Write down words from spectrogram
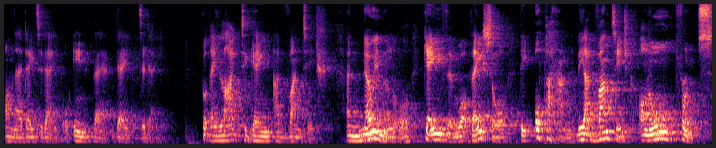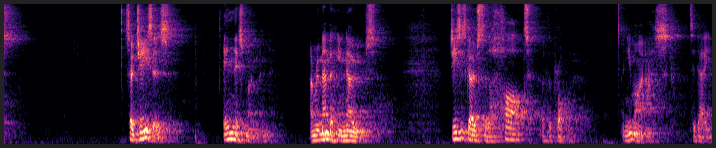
on their day to day or in their day to day. But they liked to gain advantage. And knowing the law gave them what they saw the upper hand, the advantage on all fronts. So, Jesus, in this moment, and remember, he knows, Jesus goes to the heart of the problem. And you might ask today,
